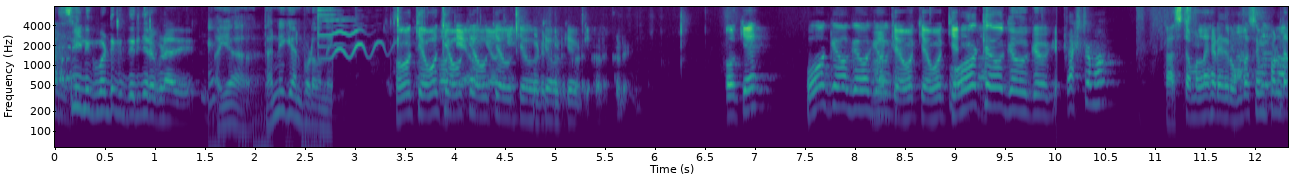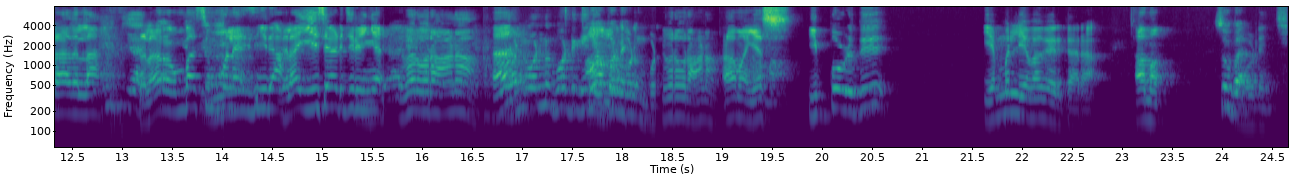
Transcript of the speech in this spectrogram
அஸ்வினுக்கு மட்டும் தெரிஞ்சிடக்கூடாது ஐயா தண்ணி கேன் போட வந்தேன் okay okay okay okay okay okay okay okay okay okay okay okay okay okay okay okay okay okay okay கஷ்டமா கஷ்டமெல்லாம் கிடையாது ரொம்ப சிம்பிள்ரா அதெல்லாம் இதெல்லாம் ரொம்ப சிம்பிள் இதெல்லாம் ஈஸியா அடிச்சிருவீங்க இவர் ஒரு ஆணா ஒண்ணு போட்டுக்கீங்க போடுங்க போடுங்க இவர் ஒரு ஆணா ஆமா எஸ் இப்பொழுது எம்எல்ஏவாக இருக்காரா? ஆமா. சூப்பர். முடிஞ்சு.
